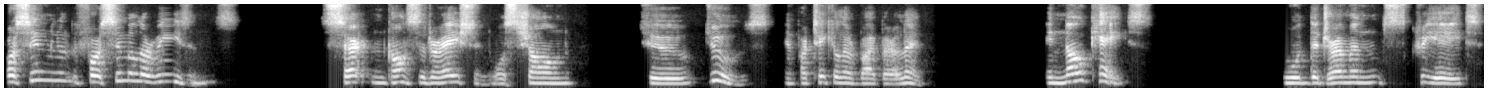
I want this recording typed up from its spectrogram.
For, sim- for similar reasons, certain consideration was shown to Jews, in particular by Berlin. In no case would the Germans create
